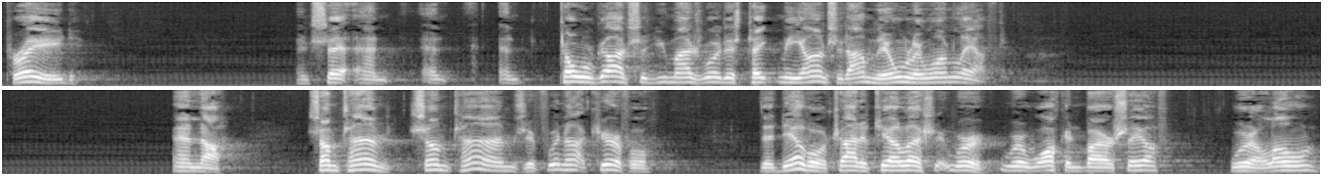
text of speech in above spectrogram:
prayed and said and and and told God said you might as well just take me on said I'm the only one left. And uh, sometimes sometimes if we're not careful the devil will try to tell us that we're we're walking by ourselves, we're alone,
